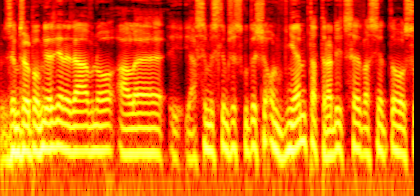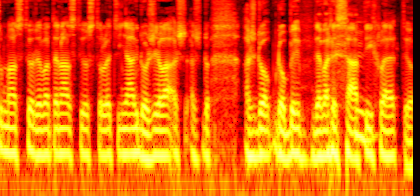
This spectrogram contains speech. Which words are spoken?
Zemřel poměrně nedávno, ale já si myslím, že skutečně on v něm ta tradice vlastně toho 18. 19. století nějak dožila až, až, do, až do doby 90. Hmm. let. Jo.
